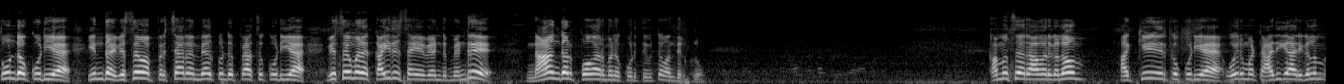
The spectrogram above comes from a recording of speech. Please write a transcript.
தூண்டக்கூடிய இந்த விஷம பிரச்சாரம் மேற்கொண்டு பேசக்கூடிய விஷமனை கைது செய்ய வேண்டும் என்று நாங்கள் புகார் மனு கொடுத்துவிட்டு வந்திருக்கிறோம். கமிஷனர் அவர்களும் அக்கீழ் இருக்கக்கூடிய உயர்மட்ட அதிகாரிகளும்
